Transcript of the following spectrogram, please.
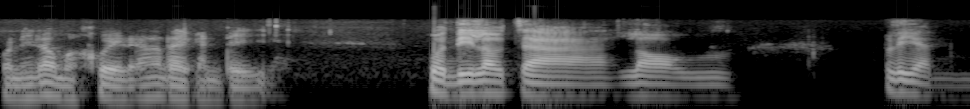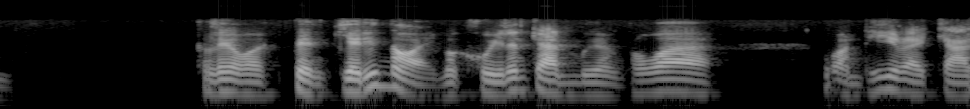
วันนี้เรามาคุยเรื่องอะไรกันดี วันนี้เราจะลองเปลี่ยนเขาเรียกว่าเปลี่ยนเกียร์นิดหน่อยมาคุยเรื่องการเมือง เพราะว่าวันที่รายการ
